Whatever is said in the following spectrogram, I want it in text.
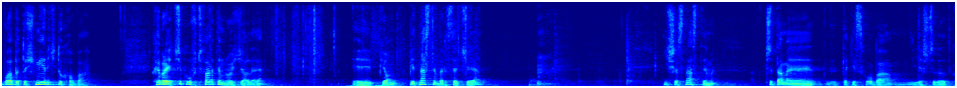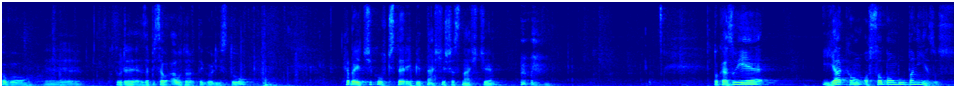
Byłaby to śmierć duchowa. W Hebrajczyków w czwartym rozdziale, y, piętnastym wersecie i szesnastym czytamy takie słowa jeszcze dodatkowo, y, które zapisał autor tego listu. Hebrajczyków 4, 15, 16 pokazuje, jaką osobą był Pan Jezus.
